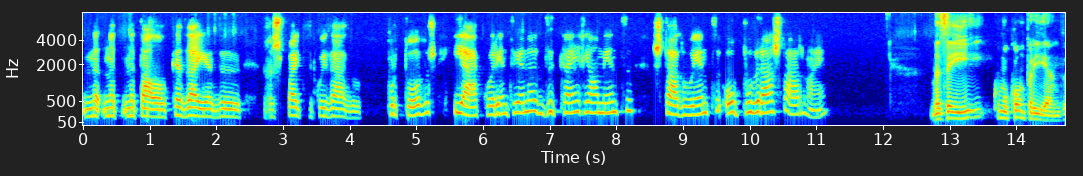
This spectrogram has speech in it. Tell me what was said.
na, na, na, tal cadeia de respeito, de cuidado por todos, e há a quarentena de quem realmente está doente ou poderá estar, não é? Mas aí, como compreende,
